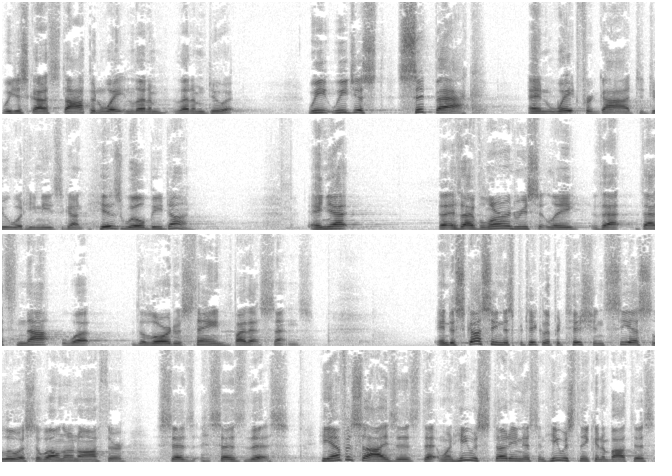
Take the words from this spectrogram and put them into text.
We just got to stop and wait and let Him, let him do it. We, we just sit back and wait for God to do what he needs to do. His will be done. And yet, as I've learned recently, that that's not what the Lord was saying by that sentence. In discussing this particular petition, C.S. Lewis, the well known author, says, says this. He emphasizes that when he was studying this and he was thinking about this,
